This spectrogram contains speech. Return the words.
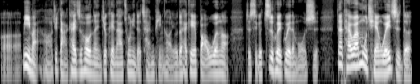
呃密码啊，去打开之后呢，你就可以拿出你的产品哈，有的还可以保温哦，这是一个智慧柜的模式。那台湾目前为止的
